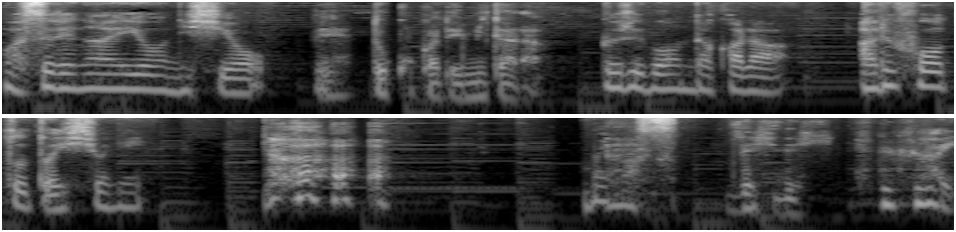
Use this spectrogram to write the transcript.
うん。忘れないようにしよね、どこかで見たら。う。ブルボンだから、アルフォートと一緒に 思います。ぜひぜひ。はい。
